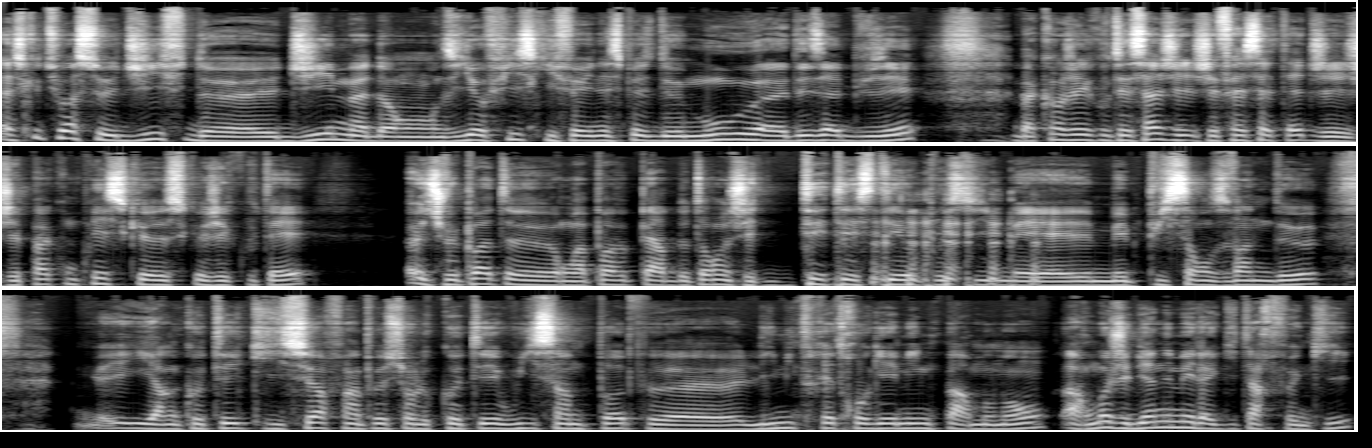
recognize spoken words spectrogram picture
est-ce que tu vois ce gif de Jim dans The Office qui fait une espèce de mou euh, désabusé Bah quand j'ai écouté ça, j'ai fait cette tête, j'ai j'ai pas compris ce que ce que j'écoutais. Euh, Je veux pas te, on va pas perdre de temps. J'ai détesté au possible mes, mes puissances 22. Il y a un côté qui surfe un peu sur le côté oui synth pop, euh, limite rétro gaming par moment. Alors moi j'ai bien aimé la guitare funky,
